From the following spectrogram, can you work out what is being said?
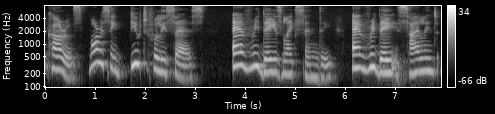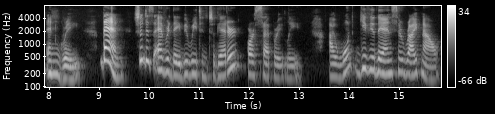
chorus, Morrissey beautifully says, Every day is like Sunday, every day is silent and grey. Then, should this every day be written together or separately? I won't give you the answer right now.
